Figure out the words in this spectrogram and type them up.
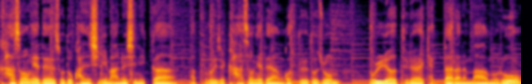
가성에 대해서도 관심이 많으시니까 앞으로 이제 가성에 대한 것들도 좀 올려드려야겠다라는 마음으로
